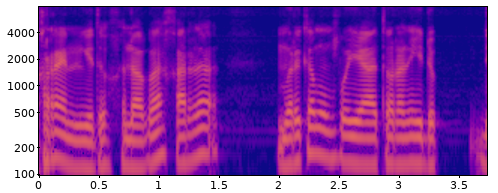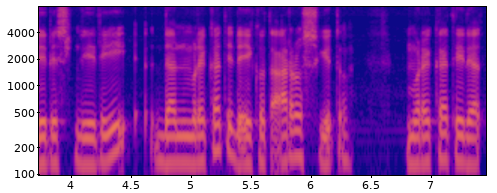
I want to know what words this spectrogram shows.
keren gitu. Kenapa? Karena mereka mempunyai aturan hidup diri sendiri dan mereka tidak ikut arus gitu mereka tidak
